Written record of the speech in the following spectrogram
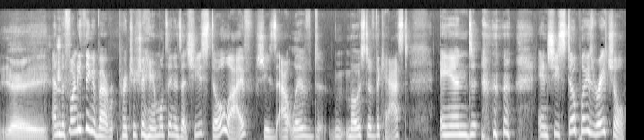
Yay. And the funny thing about Patricia Hamilton is that she's still alive. She's outlived most of the cast, and and she still plays Rachel.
